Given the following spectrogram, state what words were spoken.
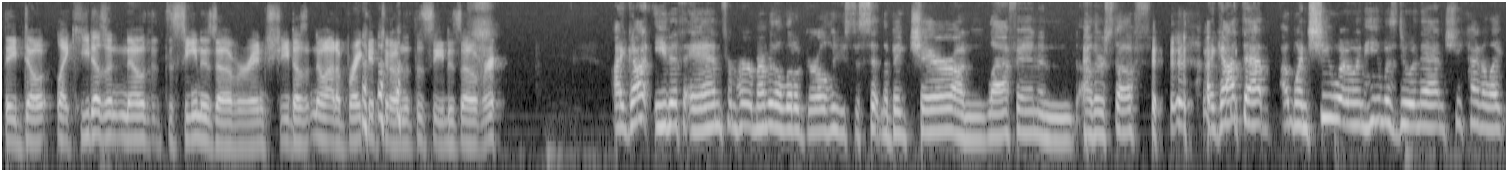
they don't like he doesn't know that the scene is over, and she doesn't know how to break it to him that the scene is over. I got Edith Ann from her. Remember the little girl who used to sit in the big chair on Laugh-In and other stuff? I got that when she when he was doing that, and she kind of like,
